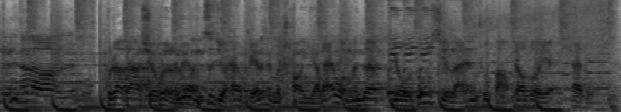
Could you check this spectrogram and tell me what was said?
吃，真的很好吃。不知道大家学会了没有？如果你自己还有别的什么创意啊，来我们的有东西懒人厨房交作业，艾特我。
